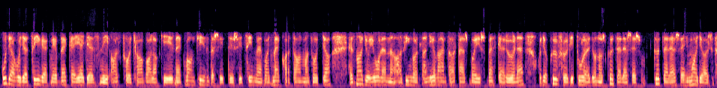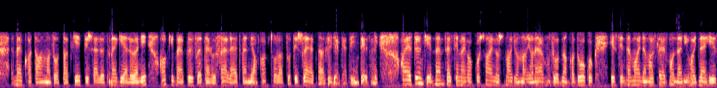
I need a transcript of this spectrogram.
Ugye, hogy a cégeknél be kell jegyezni azt, hogyha valakinek van kézbesítési címe vagy meghatalmazottja, ez nagyon jó lenne, az ingatlan nyilvántartásba is bekerülne, hogy a külföldi tulajdonos köteles, köteles egy magyar meghatalmazottat, képviselőt megjelölni, akivel közvetlenül fel lehet venni a kapcsolatot, és lehetne az ügyeket intézni. Ha ezt önként nem teszi meg, akkor akkor sajnos nagyon-nagyon elhúzódnak a dolgok, és szinte majdnem azt lehet mondani, hogy nehéz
